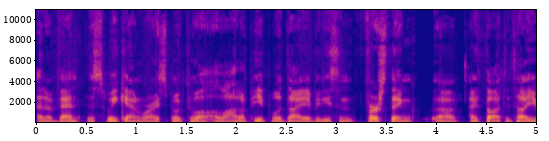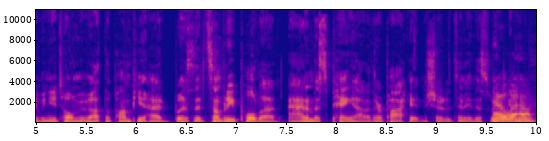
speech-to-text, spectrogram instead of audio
an event this weekend where I spoke to a, a lot of people with diabetes. And first thing uh, I thought to tell you when you told me about the pump you had was that somebody pulled an Animas Ping out of their pocket and showed it to me this weekend. Oh, wow.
